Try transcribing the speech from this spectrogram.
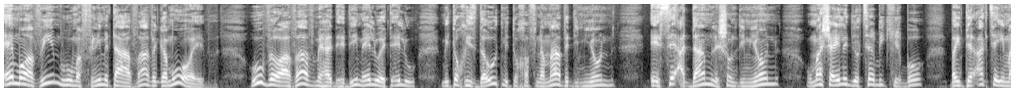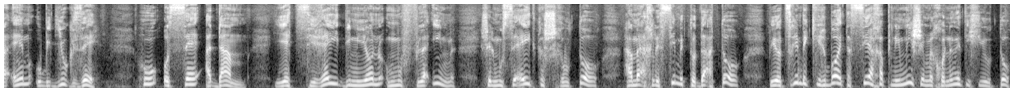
הם אוהבים והוא מפנים את האהבה וגם הוא אוהב. הוא ואוהביו מהדהדים אלו את אלו מתוך הזדהות, מתוך הפנמה ודמיון. אעשה אדם לשון דמיון, ומה שהילד יוצר בקרבו באינטראקציה עם האם הוא בדיוק זה. הוא עושה אדם, יצירי דמיון מופלאים של מושאי התקשרותו, המאכלסים את תודעתו ויוצרים בקרבו את השיח הפנימי שמכונן את אישיותו.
